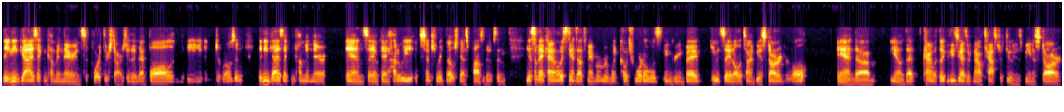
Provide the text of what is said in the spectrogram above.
they need guys that can come in there and support their stars. You know, they've got Ball and LaVine and DeRozan. They need guys that can come in there and say, okay, how do we accentuate those guys' positives? And you know, something that kind of always stands out to me. I remember when Coach Wardle was in Green Bay, he would say it all the time: be a star in your role. And um, you know that kind of what the, these guys are now tasked with doing is being a star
